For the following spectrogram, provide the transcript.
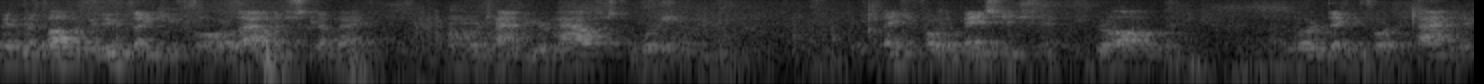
Heavenly Father, we do thank you for allowing us to come back one more time to your house to worship. Thank you for the message that was brought. And Lord, thank you for the time that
